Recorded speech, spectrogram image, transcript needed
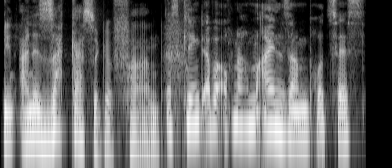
in eine Sackgasse gefahren. Das klingt aber auch nach einem einsamen Prozess.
